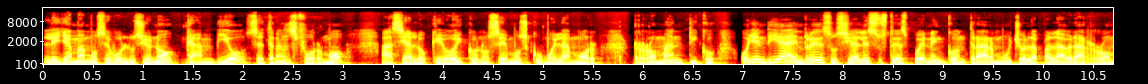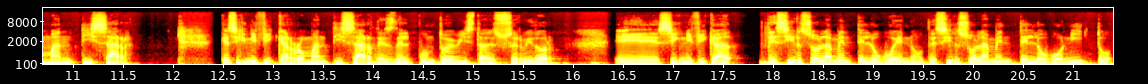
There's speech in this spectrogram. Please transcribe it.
le llamamos evolucionó, cambió, se transformó hacia lo que hoy conocemos como el amor romántico. Hoy en día en redes sociales ustedes pueden encontrar mucho la palabra romantizar ¿Qué significa romantizar desde el punto de vista de su servidor? Eh, significa decir solamente lo bueno, decir solamente lo bonito,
